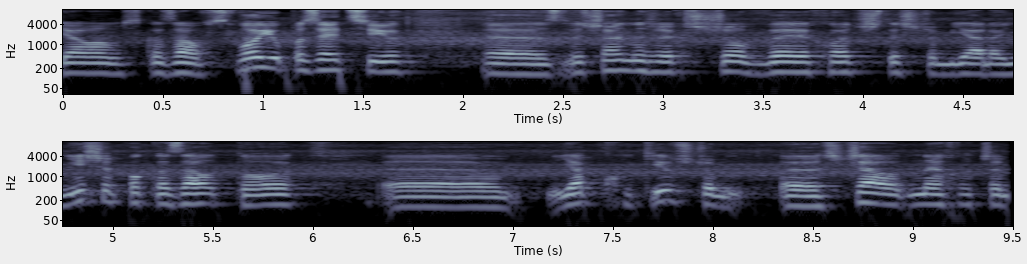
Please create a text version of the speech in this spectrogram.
я вам сказав свою позицію. Е, звичайно ж, якщо ви хочете, щоб я раніше показав, то е, я б хотів, щоб е, ще одне хоча б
